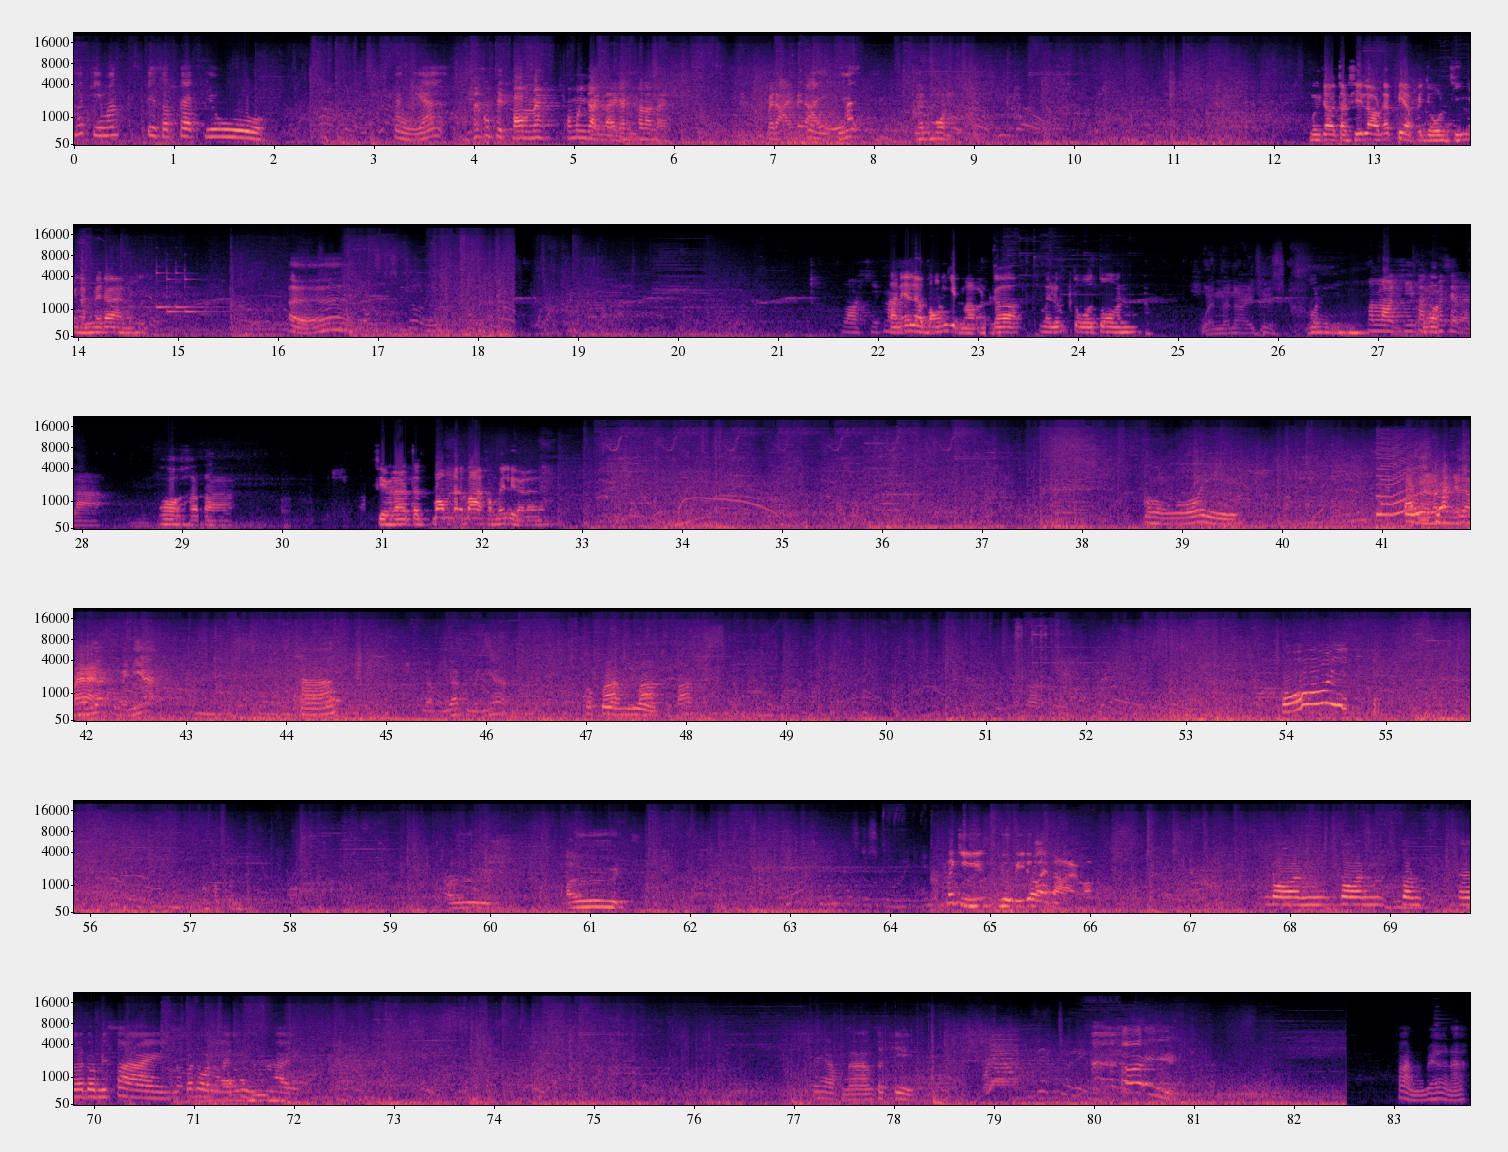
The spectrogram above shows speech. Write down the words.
เมื่อกี้มันติดสแต็กอยู่ อย่างเงี้ยให้กูปิดปอมไหมเพราะมึงอยากได้กันขนาดไหน ไม่ได้ไม่อได้ ย่างเงี้ยเลือดหมดมึงจะเอาจากที่เราได้เปรียบไปโยนทิ้งอย่างนั้นไม่ได้นะพี่เออรอคลิปมาตอนนี้เลอบองหยิบมามันก็ไม่รู้ตัวตัวมัน When the night is มันมันรอคลิปตอนนี้ไม่เสียเวลา พอคาตา เสียเวลาแต่ป้อมหน้าบ้านเขาไม่เหลือแล้วนะโอ้ยเอาเลยแล้วกันเหยึลืดอแม่เลือดกูไหมเนี่ยฮะเหลือเลือดกูไหมเนี่ยก็เปลืบ้าอนงอยู่บ้านบ้านโอ้ย ปืด Has destroyed an เมื่อกี้ยูมิโดนอะไรตายวะโดน โดน โดน เออ โดนมิสไซล์แล้วก็โดนอะไรก็มิสไซล์ไปอาบน้ำสักที victory. เฮ้ย ฝันไม่เหอะนะ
